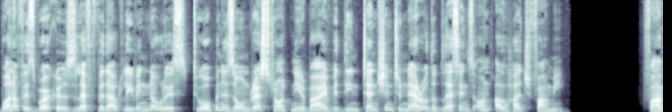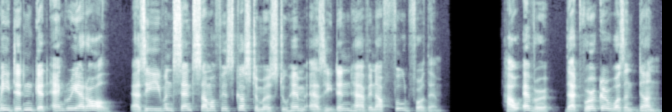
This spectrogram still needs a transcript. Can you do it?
one of his workers left without leaving notice to open his own restaurant nearby with the intention to narrow the blessings on Al Hajj Fahmi. Fahmi didn't get angry at all, as he even sent some of his customers to him as he didn't have enough food for them. However, that worker wasn't done.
